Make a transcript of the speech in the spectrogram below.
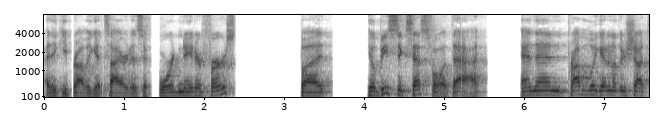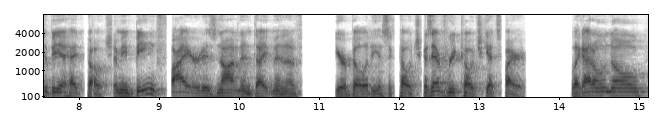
I think he probably gets hired as a coordinator first, but he'll be successful at that and then probably get another shot to be a head coach. I mean, being fired is not an indictment of your ability as a coach because every coach gets fired. Like, I don't know.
